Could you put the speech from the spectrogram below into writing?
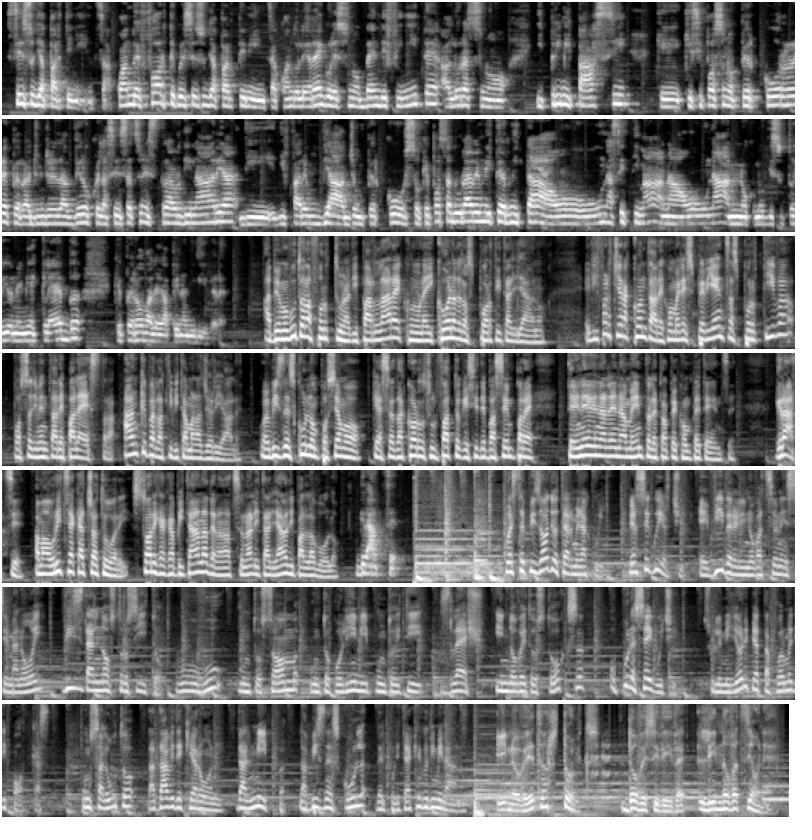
senso di appartenenza. Quando è forte quel senso di appartenenza, quando le regole sono ben definite, allora sono i primi passi che, che, si possono percorrere per raggiungere davvero quella sensazione straordinaria di, di, fare un viaggio, un percorso che possa durare un'eternità o una settimana o un anno, come ho vissuto io nei miei club, che però vale la pena di vivere. Abbiamo avuto la fortuna di parlare con una icona dello sport italiano e di farci raccontare come l'esperienza sportiva possa diventare palestra anche per l'attività manageriale. Come business school non possiamo che essere d'accordo sul fatto che si debba sempre tenere in allenamento le proprie competenze. Grazie a Maurizia Cacciatori, storica capitana della nazionale italiana di pallavolo. Grazie. Questo episodio termina qui. Per seguirci e vivere l'innovazione insieme a noi, visita il nostro sito www.som.polimi.it slash innovatorstalks oppure seguici sulle migliori piattaforme di podcast. Un saluto da Davide Chiaroni, dal MIP, la Business School del Politecnico di Milano. Innovator Talks, dove si vive l'innovazione.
